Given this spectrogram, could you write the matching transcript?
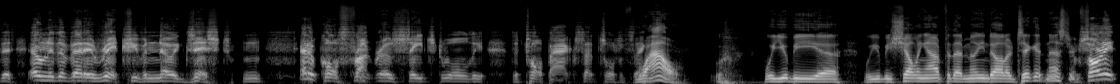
that only the very rich even know exist. Mm. And of course, front row seats to all the the top acts, that sort of thing. Wow. Will you be uh, will you be shelling out for that million dollar ticket, Knestor? I'm sorry.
